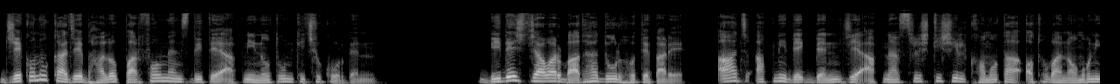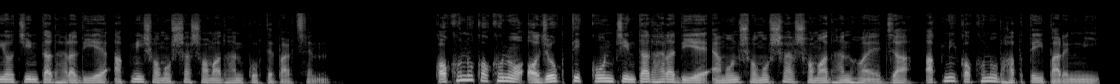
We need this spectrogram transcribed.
যে কোনো কাজে ভালো পারফরম্যান্স দিতে আপনি নতুন কিছু করবেন। বিদেশ যাওয়ার বাধা দূর হতে পারে। আজ আপনি দেখবেন যে আপনার সৃষ্টিশীল ক্ষমতা অথবা নমনীয় চিন্তাধারা দিয়ে আপনি সমস্যা সমাধান করতে পারছেন। কখনো কখনো অযৌক্তিক কোন চিন্তাধারা দিয়ে এমন সমস্যার সমাধান হয় যা আপনি কখনো ভাবতেই পারেননি।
